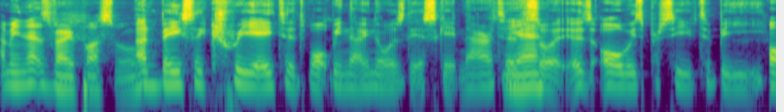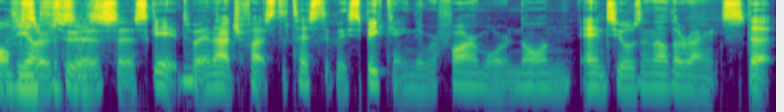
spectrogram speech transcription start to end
I mean, that's very possible. and basically created what we now know as the escape narrative. Yeah. So it is always perceived to be officers, who officers. has escaped. But in actual fact, statistically speaking, there were far more non-NCOs and other ranks that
